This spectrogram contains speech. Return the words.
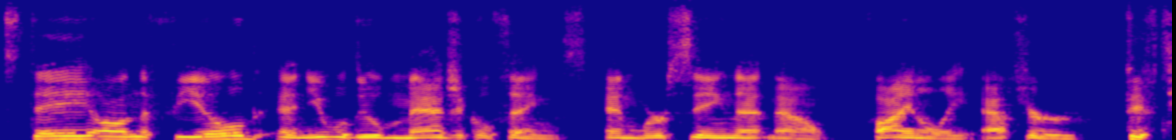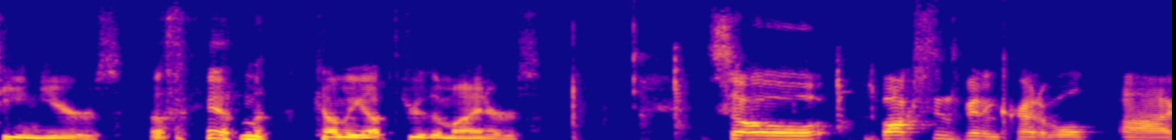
stay on the field and you will do magical things. And we're seeing that now, finally, after 15 years of him coming up through the minors. So Buxton's been incredible. Uh,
